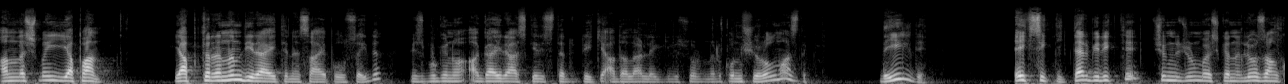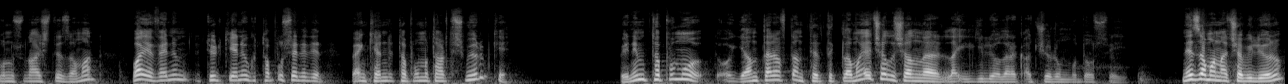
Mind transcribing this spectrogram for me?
anlaşmayı yapan, yaptıranın dirayetine sahip olsaydı biz bugün o gayri askeri statüdeki adalarla ilgili sorunları konuşuyor olmazdık. Değildi. Eksiklikler birikti. Şimdi Cumhurbaşkanı Lozan konusunu açtığı zaman vay efendim Türkiye'nin tapu senedidir. Ben kendi tapumu tartışmıyorum ki. Benim tapumu yan taraftan tırtıklamaya çalışanlarla ilgili olarak açıyorum bu dosyayı. Ne zaman açabiliyorum?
